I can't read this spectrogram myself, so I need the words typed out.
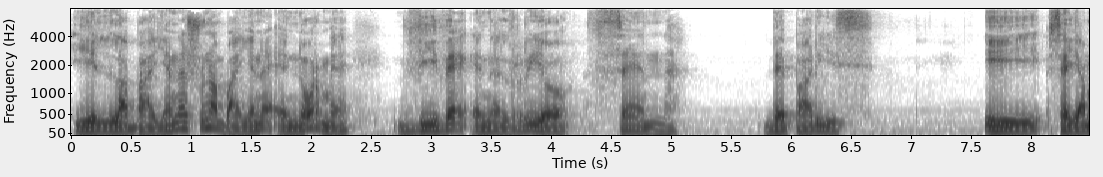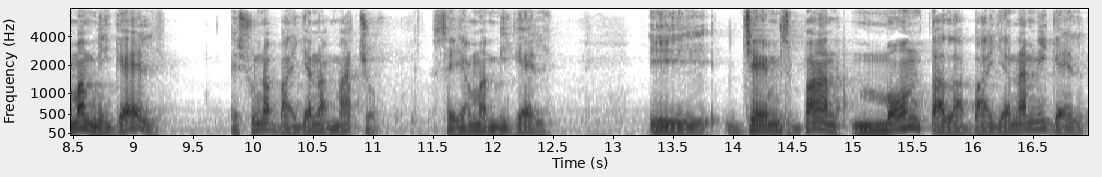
y la ballena es una ballena enorme, vive en el río Seine de París y se llama Miguel. Es una ballena macho, se llama Miguel. Y James Bond monta la ballena Miguel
